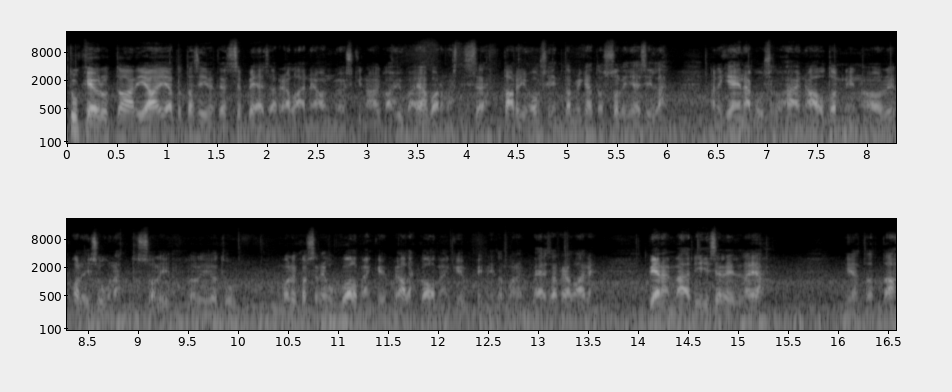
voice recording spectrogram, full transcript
tukeudutaan ja, ja tota, siinä tietysti se B-sarjalainen on myöskin aika hyvä ja varmasti se tarjoushinta, mikä tuossa oli esillä, ainakin heinäkuussa kun hain auton, niin oli, oli suunnattu. Se oli, oli joku, oliko se niinku 30, alle 30, niin tuommoinen B-sarjalainen pienemmällä dieselillä ja, ja tota,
